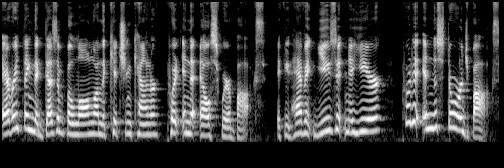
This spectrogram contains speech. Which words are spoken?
Everything that doesn't belong on the kitchen counter, put in the elsewhere box. If you haven't used it in a year, put it in the storage box.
